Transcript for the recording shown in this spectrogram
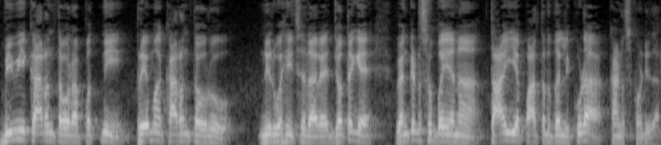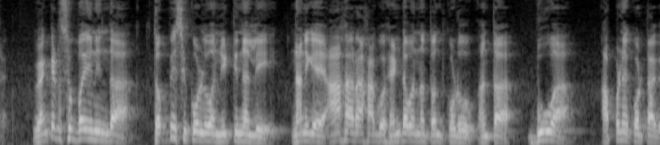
ಬಿ ವಿ ಕಾರಂತ್ ಅವರ ಪತ್ನಿ ಪ್ರೇಮ ಕಾರಂತ್ ಅವರು ನಿರ್ವಹಿಸಿದ್ದಾರೆ. ಜೊತೆಗೆ ವೆಂಕಟಸುಬ್ಬಯ್ಯನ ತಾಯಿಯ ಪಾತ್ರದಲ್ಲಿ ಕೂಡ ಕಾಣಿಸ್ಕೊಂಡಿದ್ದಾರೆ. ವೆಂಕಟಸುಬ್ಬಯ್ಯನಿಂದ ತಪ್ಪಿಸಿಕೊಳ್ಳುವ ನಿಟ್ಟಿನಲ್ಲಿ ನನಗೆ ಆಹಾರ ಹಾಗೂ ಹೆಂಡವನ್ನು ತಂದುಕೊಡು ಅಂತ ಬೂವ ಅಪ್ಪಣೆ ಕೊಟ್ಟಾಗ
